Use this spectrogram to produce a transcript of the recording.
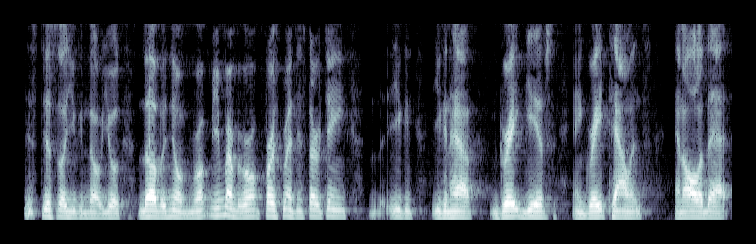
It's just so you can know your love. You know, you remember 1 Corinthians 13. You can you can have great gifts and great talents and all of that,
